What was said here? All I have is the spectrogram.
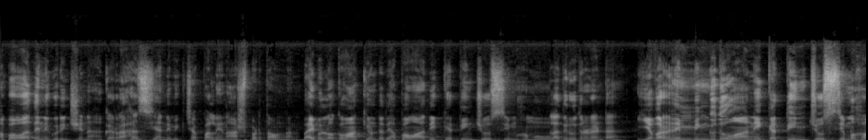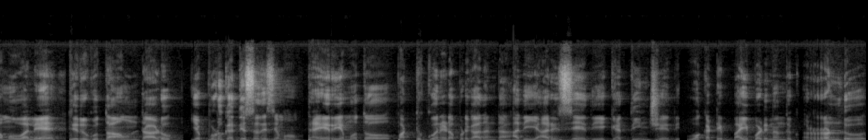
అపవాదిని గురించిన ఒక రహస్యాన్ని మీకు చెప్పాలని నేను ఆశపడతా ఉన్నాను. బైబిల్లో ఒక వాక్యం ఉంటుంది అపవాది గద్దించు సింహము ఎలా తిరుగుతున్నాడంట. ఎవరిని మింగుదు అని గద్దించు సింహము వలె తిరుగుతా ఉంటాడు. ఎప్పుడు గద్దిస్తుంది సింహం? ధైర్యముతో పట్టుకునేటప్పుడు కాదంట. అది అరిసేది గద్దించేది. ఒకటి భయపడినందుకు. రెండు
